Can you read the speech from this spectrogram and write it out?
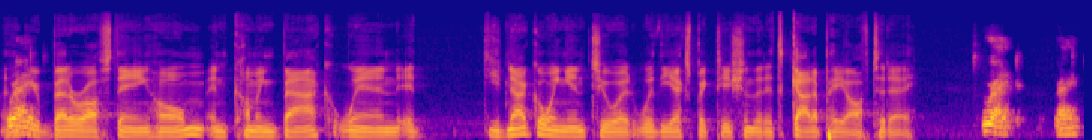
I think right. you're better off staying home and coming back when it you're not going into it with the expectation that it's got to pay off today. Right, right.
